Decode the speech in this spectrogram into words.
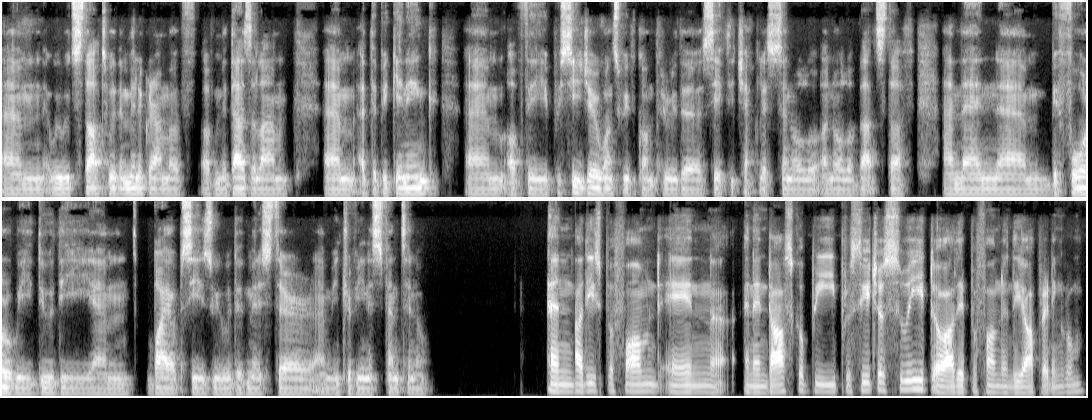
Um, we would start with a milligram of of midazolam um, at the beginning um, of the procedure once we've gone through the safety checklists and all and all of that stuff, and then um, before we do the um, biopsies, we would administer intravenous fentanyl. And are these performed in an endoscopy procedure suite or are they performed in the operating room?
